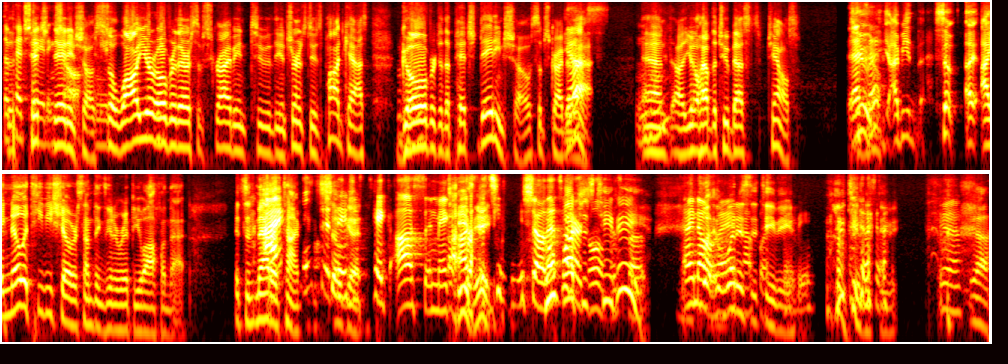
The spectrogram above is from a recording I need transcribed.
The, Pitch, Dating, show. And you- So while you're over there subscribing to the Insurance Dudes podcast, Mhm. go over to the Pitch Dating Show, subscribe to Yes. Mhm. that, and uh, you'll have the two best channels. that's Dude, it. I mean, so I, I know a TV show or something's gonna rip you off on that. It's a matter I of time. hope that so they good. just take us and make us a TV show. Who That's what our watches goal TV? but- I know. What- right? what is the TV? maybe. YouTube is TV. yeah. Yeah.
